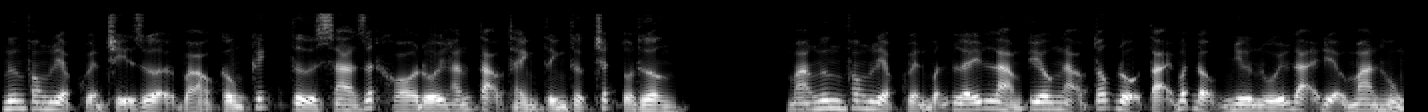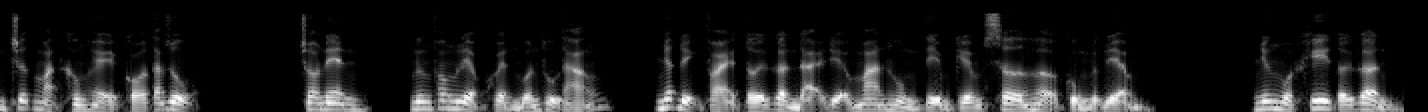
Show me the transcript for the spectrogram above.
ngưng phong liệp quyển chỉ dựa vào công kích từ xa rất khó đối hắn tạo thành tính thực chất tổn thương. Mà ngưng phong liệp quyển vẫn lấy làm tiêu ngạo tốc độ tại bất động như núi đại địa man hùng trước mặt không hề có tác dụng. Cho nên, ngưng phong liệp quyển muốn thủ thắng, nhất định phải tới gần đại địa man hùng tìm kiếm sơ hở cùng được điểm. Nhưng một khi tới gần,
